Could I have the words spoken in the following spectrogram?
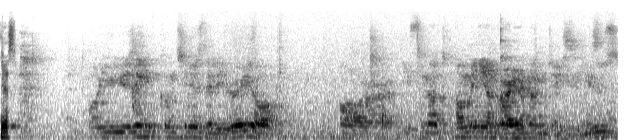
Yes. Are you using continuous delivery or, or if not, how many environments do you use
